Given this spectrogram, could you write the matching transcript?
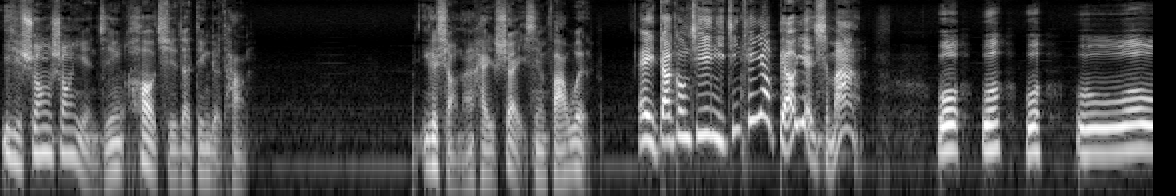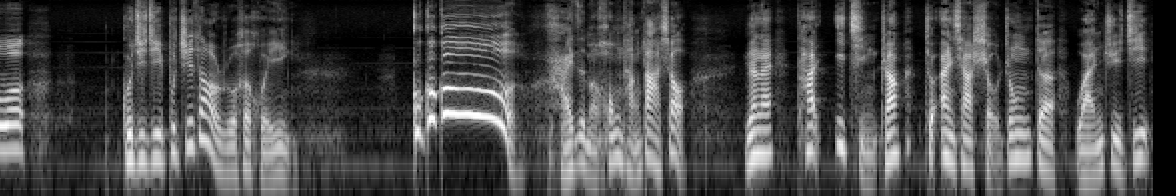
一双双眼睛好奇的盯着他。一个小男孩率先发问：“哎，大公鸡，你今天要表演什么？”“我我我我我我……”古巨基不知道如何回应。“咕咕咕！”孩子们哄堂大笑。原来他一紧张就按下手中的玩具鸡，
